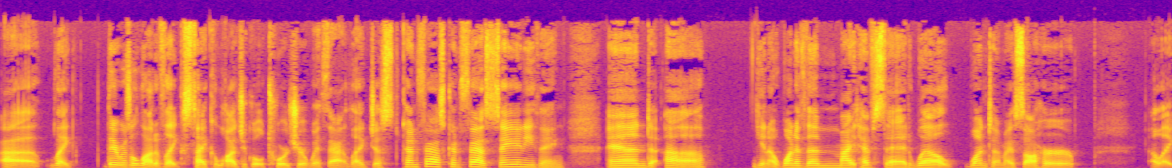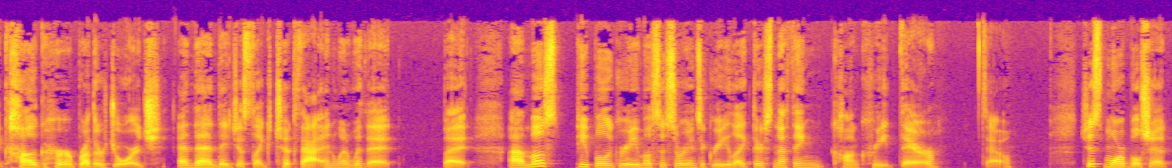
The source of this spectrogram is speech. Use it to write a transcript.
Uh, like there was a lot of like psychological torture with that, like just confess, confess, say anything. And, uh, you know, one of them might have said, well, one time I saw her like hug her brother George, and then they just like took that and went with it. But uh, most people agree, most historians agree, like there's nothing concrete there. So just more bullshit.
